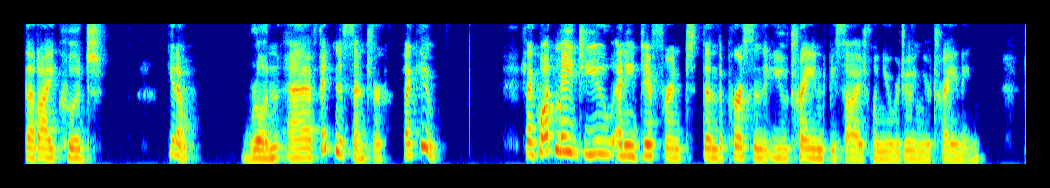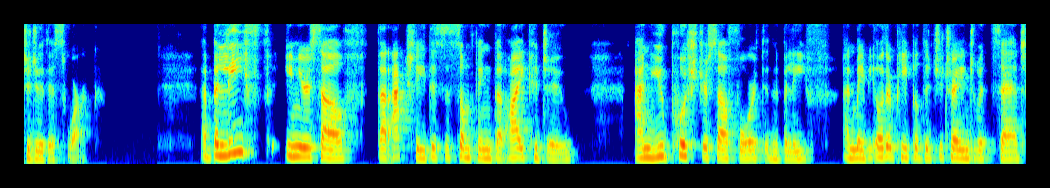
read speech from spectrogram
that I could, you know, run a fitness center like you. Like, what made you any different than the person that you trained beside when you were doing your training to do this work? A belief in yourself that actually this is something that I could do and you pushed yourself forth in the belief and maybe other people that you trained with said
